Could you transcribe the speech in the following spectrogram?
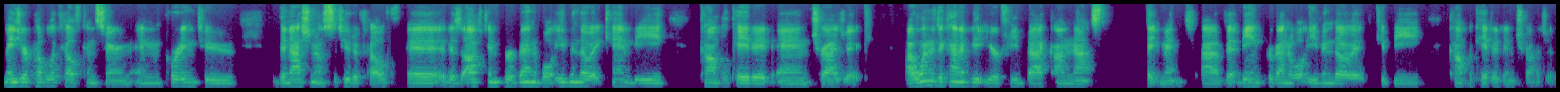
major public health concern. And according to the National Institute of Health, it is often preventable, even though it can be complicated and tragic. I wanted to kind of get your feedback on that statement, uh, that being preventable, even though it could be complicated and tragic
